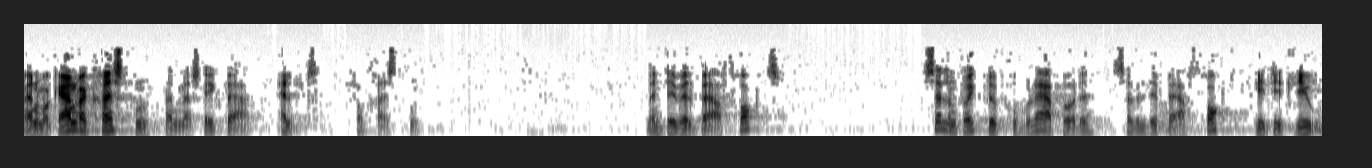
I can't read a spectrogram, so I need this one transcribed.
Man må gerne være kristen, men man skal ikke være alt for kristen. Men det vil bære frugt. Selvom du ikke bliver populær på det, så vil det bære frugt i dit liv.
